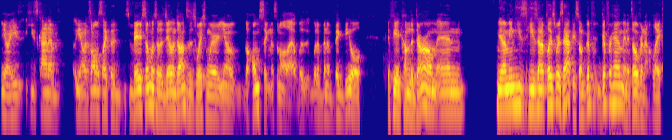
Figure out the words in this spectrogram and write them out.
you know he he's kind of you know it's almost like the very similar to the Jalen Johnson situation where you know the homesickness and all that was would have been a big deal if he had come to Durham and yeah, I mean he's he's in a place where he's happy, so I'm good for, good for him, and it's over now. Like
